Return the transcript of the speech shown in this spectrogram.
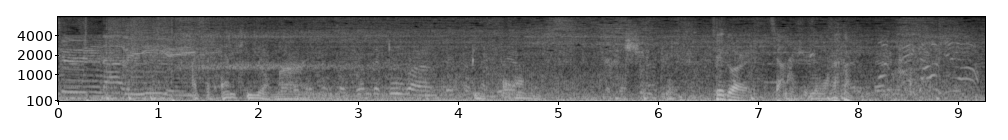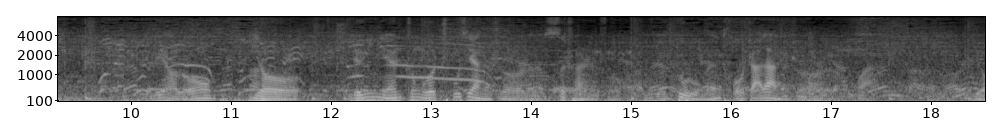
去哪里？这段讲的是什么？李小龙有零一年中国出现的时候的四川人说话，有杜鲁门投炸弹的时候的话，有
